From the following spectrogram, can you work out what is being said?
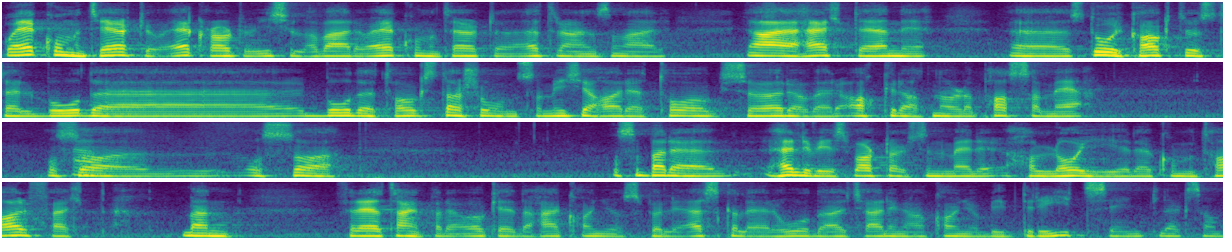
og jeg kommenterte jo, jeg klarte jo ikke å la være, og jeg kommenterte etter en sånn her Ja, jeg er helt enig. Uh, stor kaktus til Bodø, Bodø togstasjon som ikke har et tog sørover akkurat når det passer med. Og så, og så, og så bare Heldigvis ble det ikke mer halloi i det kommentarfeltet. Men for jeg tenkte bare ok, det her kan jo selvfølgelig eskalere. Hun der kjerringa kan jo bli dritsint, liksom.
